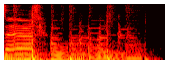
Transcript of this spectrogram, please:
matter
